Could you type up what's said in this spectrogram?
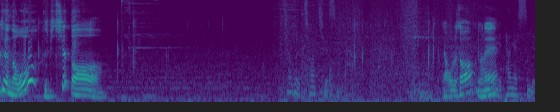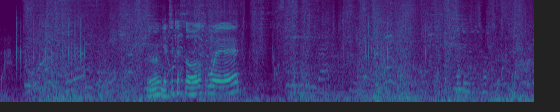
이렇게 된다고? 미치겠다 적을 처치했습니다. 야 오르죠 요네 아군이 당했습니다. 응 예측했어 수고해 적을 처치했습니다.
